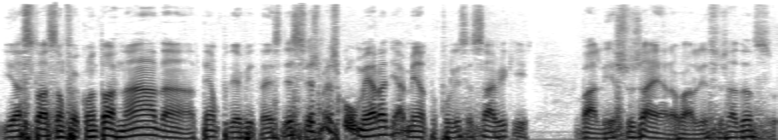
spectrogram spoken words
E a situação foi contornada a tempo de evitar esse desfecho, mas com um mero adiamento. A polícia sabe que Valeixo já era, Valeixo já dançou.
